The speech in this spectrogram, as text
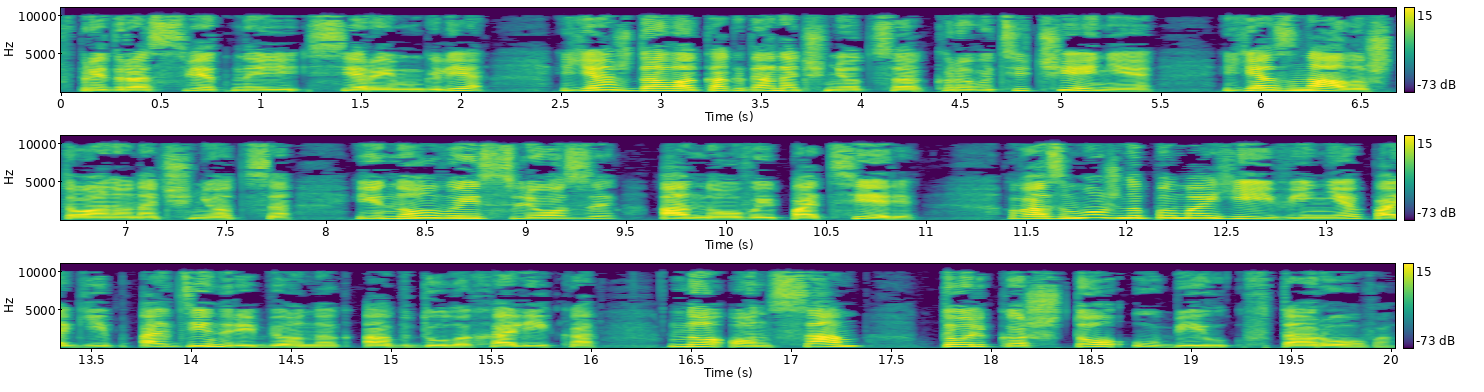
В предрассветной серой мгле я ждала, когда начнется кровотечение. Я знала, что оно начнется, и новые слезы о новой потере. Возможно, по моей вине погиб один ребенок Абдула Халика, но он сам только что убил второго.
